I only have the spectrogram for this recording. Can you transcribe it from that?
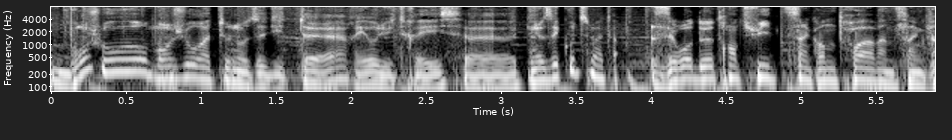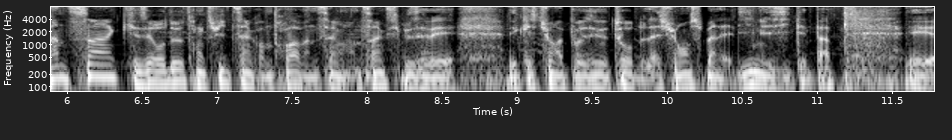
Bonjour, bonjour à tous nos auditeurs et auditrices euh, qui nous écoutent ce matin. 02 38 53 25 25. 02 38 53 25 25. Si vous avez des questions à poser autour de l'assurance maladie, n'hésitez pas. Et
